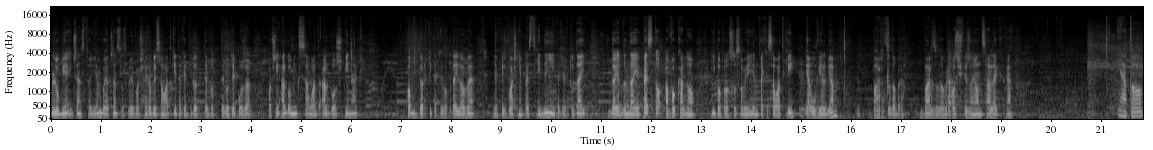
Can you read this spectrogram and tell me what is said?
lubię i często jem, bo ja często sobie właśnie robię sałatki takie tego, tego, tego typu, że właśnie albo mix sałat, albo szpinak, pomidorki takie koktajlowe, jakieś właśnie pestki dyni, tak jak tutaj dodaję pesto, awokado i po prostu sobie jem takie sałatki. Ja uwielbiam. Bardzo dobra, bardzo dobra, odświeżająca, lekka. Ja to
